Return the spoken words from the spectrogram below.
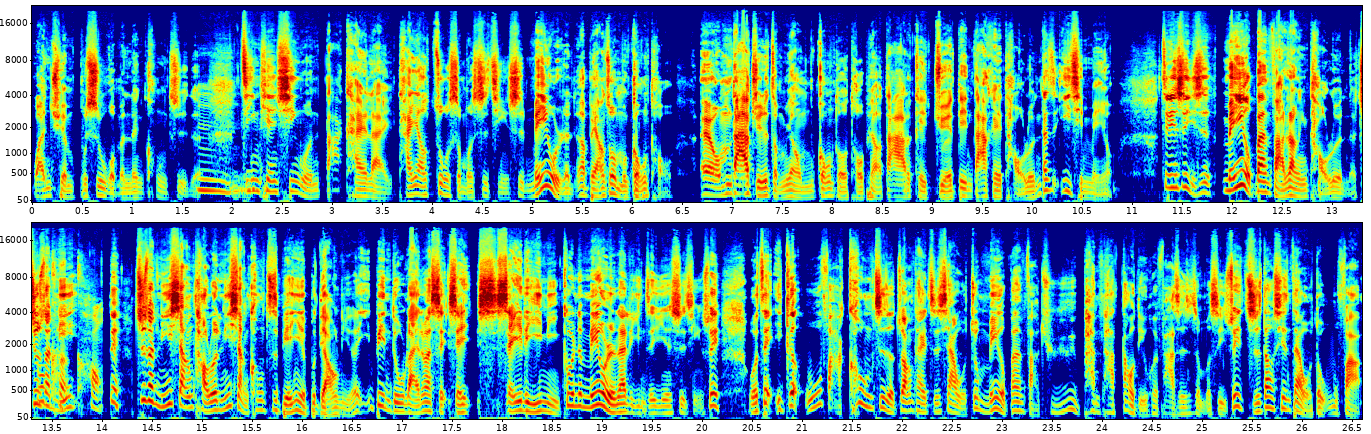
完全不是我们能控制的。嗯，今天新闻打开来，他要做什么事情是没有人啊？比方说我们公投，哎，我们大家觉得怎么样？我们公投投票，大家都可以决定，大家可以讨论。但是疫情没有这件事情是没有办法让你讨论的。就算你对，就算你想讨论，你想控制，别人也不屌你。那病毒来的话，谁谁谁理你？根本就没有人来理你这件事情。所以我在一个无法控制的状态之下，我就没有办法去预判它到底会发生什么事情。所以直到现在，我都无法。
